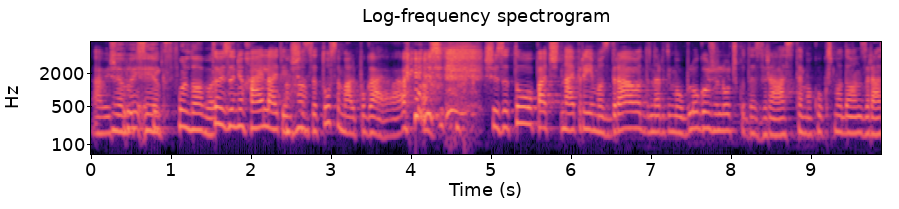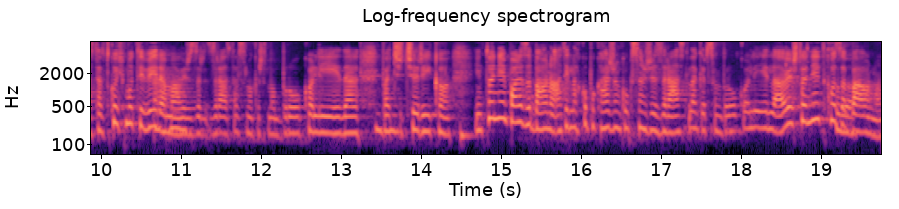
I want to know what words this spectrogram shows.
a veš, ja, fruit ja, sticks. Ja, to je za njo highlight in Aha. še zato se mal pogajava. še zato pač najprej imamo zdravo, da naredimo vlogo v želočku, da zrastemo, koliko smo danes zrastali. Tako jih motiviramo, veš, zrastali smo, ker smo brokoli jedli, pa čičeriko. In to je bolj zabavno. A ti lahko pokažem, koliko sem že zrastla, ker sem brokoli jedla. Veš, to ni tako Hudo. zabavno.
